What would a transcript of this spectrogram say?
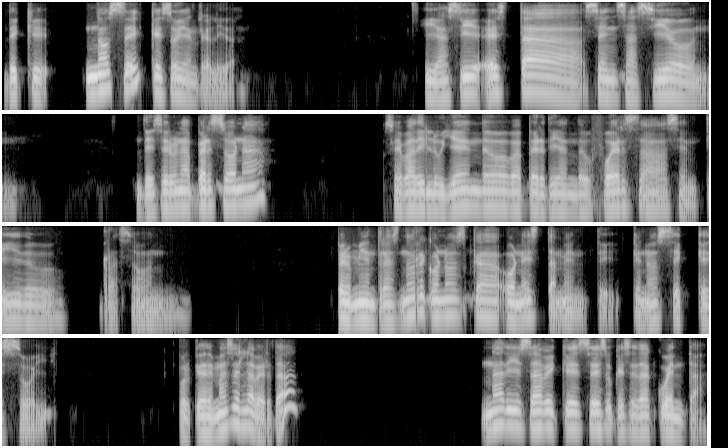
de que no sé qué soy en realidad. Y así esta sensación de ser una persona se va diluyendo, va perdiendo fuerza, sentido, razón. Pero mientras no reconozca honestamente que no sé qué soy, porque además es la verdad, nadie sabe qué es eso que se da cuenta,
